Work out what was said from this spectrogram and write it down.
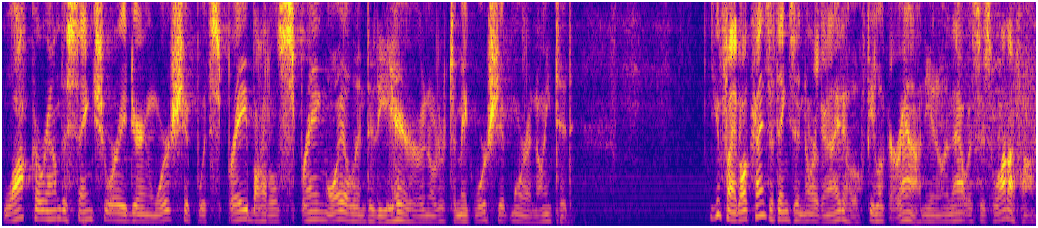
walk around the sanctuary during worship with spray bottles spraying oil into the air in order to make worship more anointed. You can find all kinds of things in northern Idaho if you look around, you know, and that was just one of them.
